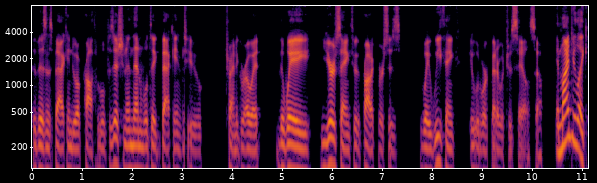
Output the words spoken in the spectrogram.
the business back into a profitable position. And then we'll dig back into trying to grow it the way you're saying through the product versus the way we think it would work better, which is sales. So, and mind you, like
